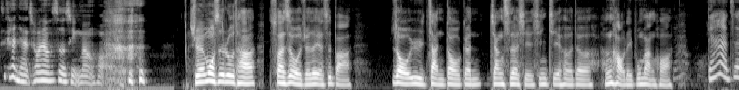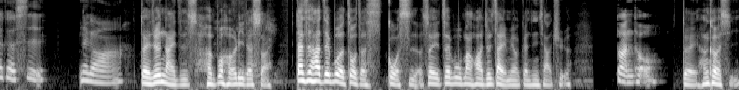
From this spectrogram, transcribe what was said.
这看起来超像色情漫画。《学园末世录》它算是我觉得也是把肉欲战斗跟僵尸的血腥结合的很好的一部漫画。等下，这个是那个吗？对，就是奶子很不合理的甩，但是他这部的作者过世了，所以这部漫画就再也没有更新下去了。断头，对，很可惜。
